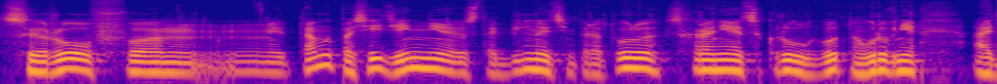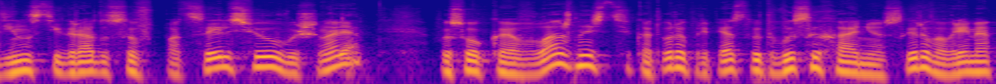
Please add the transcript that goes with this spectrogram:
сыров. Эм, там и по сей день стабильная температура сохраняется круглый год на уровне 11 градусов по Цельсию выше ноля. Высокая влажность, которая препятствует высыханию сыра во время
